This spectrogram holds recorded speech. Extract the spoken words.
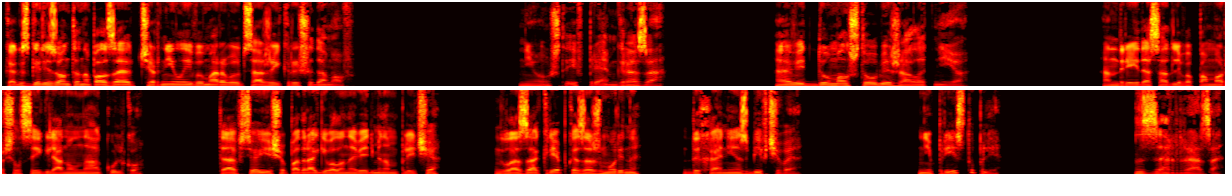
как с горизонта наползают чернила и вымарывают сажей крыши домов. Неужто и впрямь гроза? А ведь думал, что убежал от нее. Андрей досадливо поморщился и глянул на акульку. Та все еще подрагивала на ведьмином плече, глаза крепко зажмурены, дыхание сбивчивое. Не приступ ли? Зараза!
